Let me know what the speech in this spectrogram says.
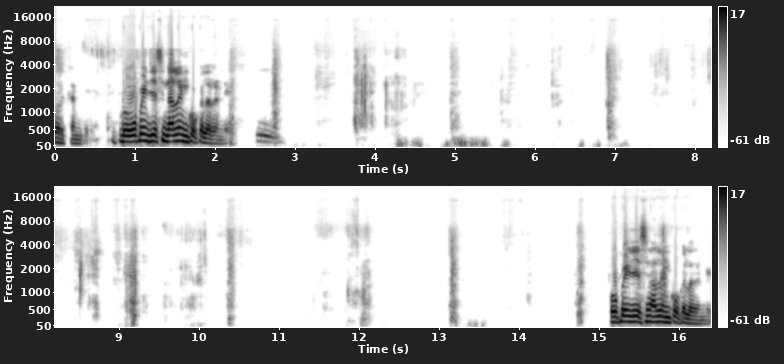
వర్క్ అండి. ఇప్పుడు ఓపెన్ చేసిన దానిలో ఇంకో కలర్ అండి. ఓపెన్ చేసిన దానిలో ఇంకో కలర్ అండి.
